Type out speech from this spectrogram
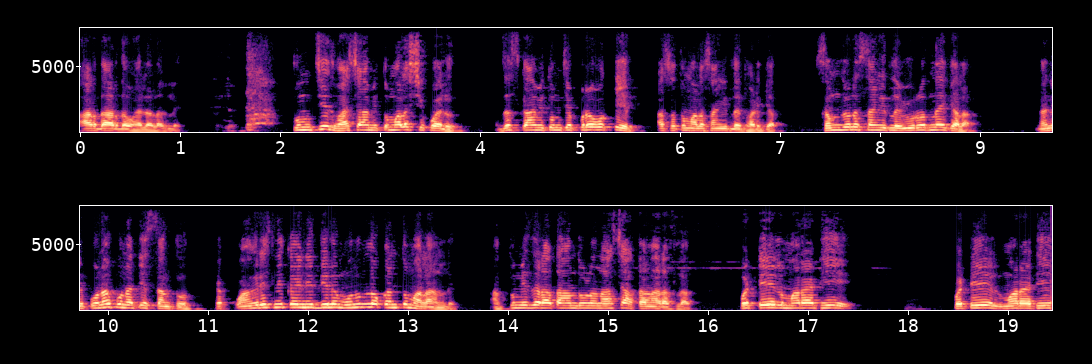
अर्धा अर्धा व्हायला लागले. तुमचीच भाषा आम्ही तुम्हाला शिकवायलो. जसं का आम्ही तुमचे प्रवक्ते आहेत असं तुम्हाला सांगितलं थोडक्यात. समजूनच सांगितलं विरोध नाही केला. आणि पुन्हा पुन्हा तेच सांगतो त्या काँग्रेसने काही नाही दिलं म्हणून लोकांनी तुम्हाला आणलं आणि तुम्ही जर आता आंदोलन असे हाताळणार असलात पटेल मराठे पटेल मराठे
